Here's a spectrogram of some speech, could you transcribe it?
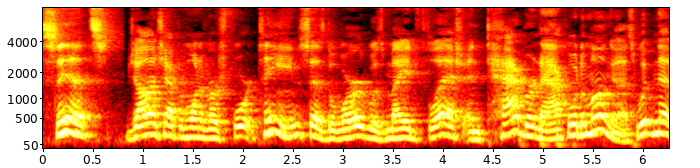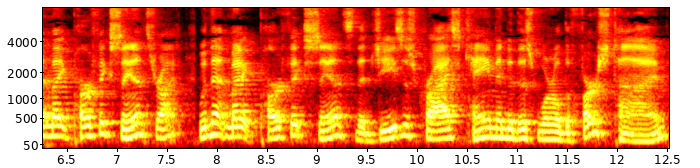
since John chapter 1 and verse 14 says the word was made flesh and tabernacled among us. Wouldn't that make perfect sense, right? Wouldn't that make perfect sense that Jesus Christ came into this world the first time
